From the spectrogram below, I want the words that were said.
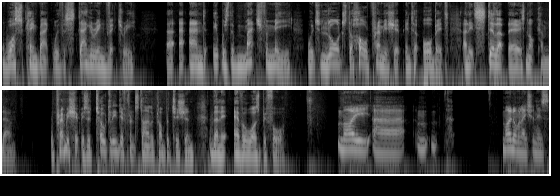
Wasp came back with a staggering victory, uh, and it was the match for me which launched the whole Premiership into orbit, and it's still up there, it's not come down. The Premiership is a totally different style of competition than it ever was before. my uh, m- my nomination is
